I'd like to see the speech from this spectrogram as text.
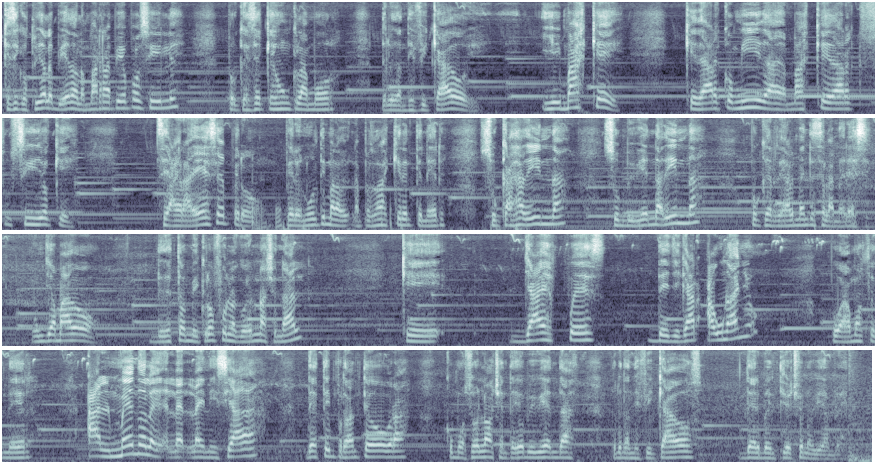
que se construyan las viviendas lo más rápido posible, porque sé que es un clamor de los damnificados y, y más que, que dar comida, más que dar subsidio que se agradece, pero, pero en última las personas quieren tener su casa digna, su vivienda digna, porque realmente se la merecen. Un llamado desde estos micrófonos al gobierno nacional que ya después de llegar a un año podamos tener al menos la, iniciada de esta importante obra como son las 82 viviendas de los damnificados del 28 de noviembre.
